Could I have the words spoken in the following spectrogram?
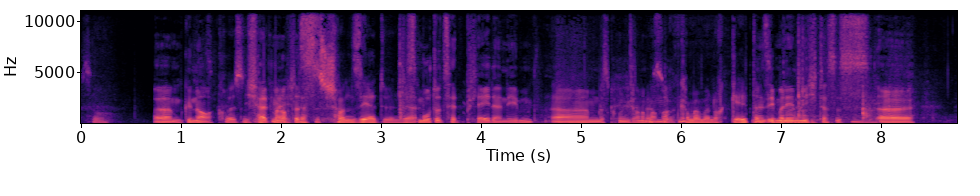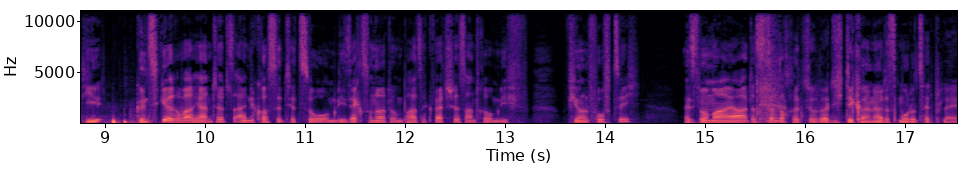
So, Ähm, genau. Ich halte mal noch das, das ist schon sehr dünn. das Ja. Moto Z Play daneben. Ähm, das kann ich auch nochmal Also machen. kann man mal noch Geld Dann sieht man daneben nämlich, das ist äh, die günstigere Variante. Das eine kostet jetzt so um die 600 und ein paar zerquetschte, das andere um die 450. Da sieht man mal, ja, das ist dann doch deutlich dicker, ne, das Moto Z Play.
